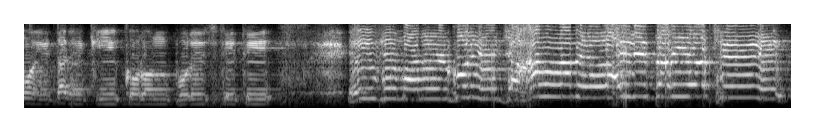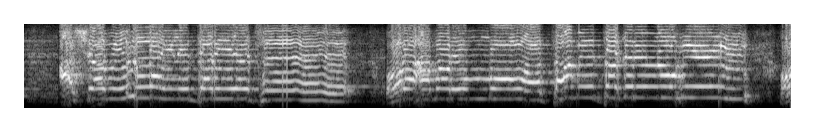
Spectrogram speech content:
ময়দানে কি করুন পরিস্থিতি। এই যে মানুষগুলি জাহান নামের লাইনে দাঁড়িয়ে আছে, আসামির লাইনে দাঁড়িয়ে আছে, ওরা আমার আমি তাদের নবী, ও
